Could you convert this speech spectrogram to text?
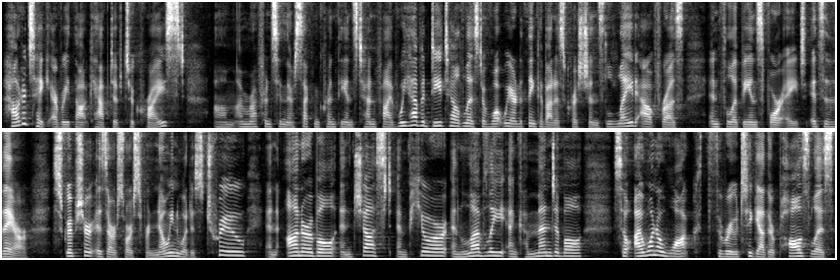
how to take every thought captive to Christ. Um, I'm referencing there 2 Corinthians 10:5. We have a detailed list of what we are to think about as Christians laid out for us in Philippians 4:8. It's there. Scripture is our source for knowing what is true and honorable and just and pure and lovely and commendable. So I want to walk through together Paul's list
